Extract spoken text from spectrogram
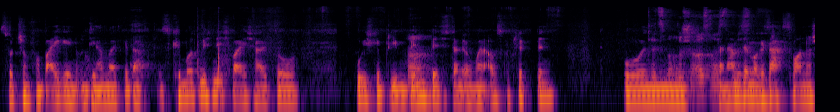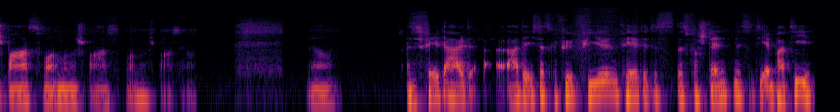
es wird schon vorbeigehen und die haben halt gedacht, es kümmert mich nicht, weil ich halt so ruhig geblieben bin, Ah. bis ich dann irgendwann ausgeflippt bin. Und dann haben sie immer gesagt, es war nur Spaß, war immer nur Spaß, war nur Spaß, ja. Ja. Also es fehlte halt, hatte ich das Gefühl, vielen fehlte das, das Verständnis, die Empathie,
